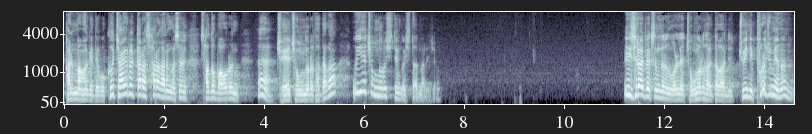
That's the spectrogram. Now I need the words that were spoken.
갈망하게 되고 그 자유를 따라 살아가는 것을 사도 바울은 예, 죄 종노릇 하다가 의의 종노릇이 된 것이단 말이죠. 이스라엘 백성들은 원래 종노릇 살다가 이제 주인이 풀어주면은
